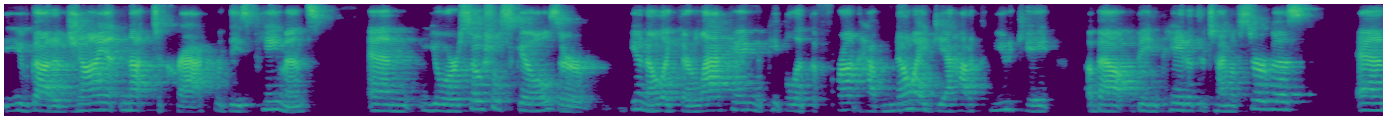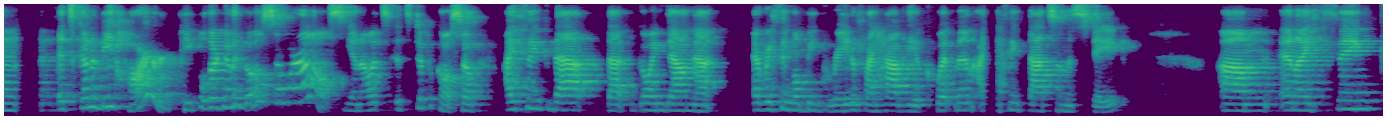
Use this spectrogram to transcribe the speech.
You've got a giant nut to crack with these payments and your social skills are, you know, like they're lacking. The people at the front have no idea how to communicate about being paid at the time of service. And it's going to be hard. People are going to go somewhere else. You know, it's it's difficult. So I think that that going down that everything will be great if I have the equipment. I think that's a mistake. Um, and I think,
